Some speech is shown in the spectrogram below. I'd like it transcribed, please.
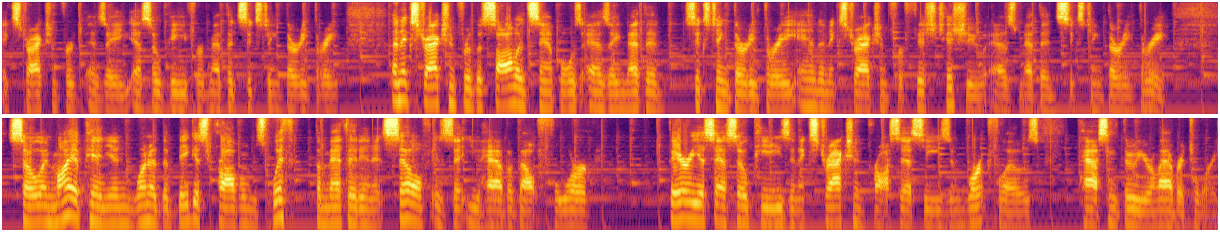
extraction for as a sop for method 1633 an extraction for the solid samples as a method 1633 and an extraction for fish tissue as method 1633 so, in my opinion, one of the biggest problems with the method in itself is that you have about four various SOPs and extraction processes and workflows passing through your laboratory.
